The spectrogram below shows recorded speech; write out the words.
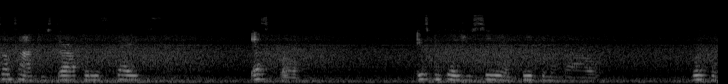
sometimes you start up in the space. That's growth it's because you're sitting there thinking about what could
